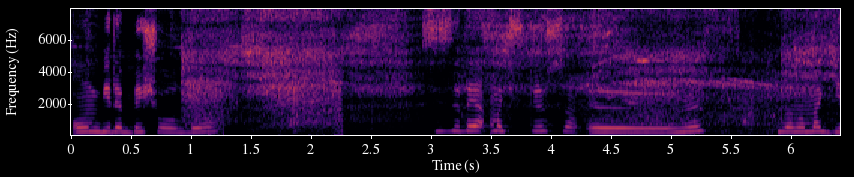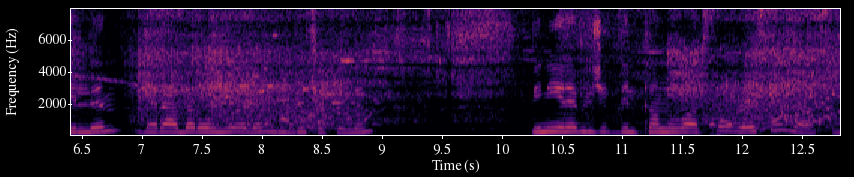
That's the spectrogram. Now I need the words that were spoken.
11'e 5 oldu. Siz de yapmak istiyorsanız klanıma gelin. Beraber oynayalım. Video çekelim. Beni yenebilecek delikanlı varsa vs gelsin.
